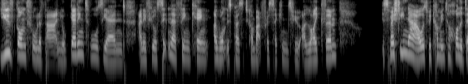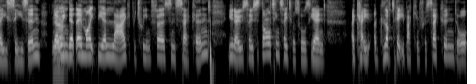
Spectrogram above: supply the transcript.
You've gone through all of that, and you're getting towards the end. And if you're sitting there thinking, "I want this person to come back for a second interview. I like them," especially now as we come into holiday season, knowing yeah. that there might be a lag between first and second, you know, so starting say towards the end, okay, I'd love to get you back in for a second, or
